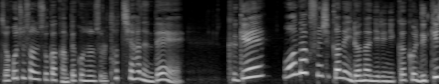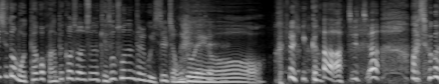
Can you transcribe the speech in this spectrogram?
저 호주 선수가 강백호 선수를 터치하는데 그게 워낙 순식간에 일어난 일이니까 그걸 느끼지도 못하고 강백호 선수는 계속 손은 들고 있을 정도예요. 그러니까 진짜 아 저건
